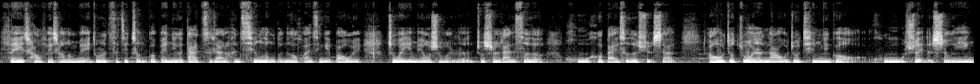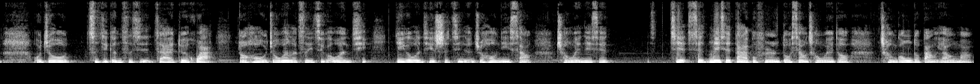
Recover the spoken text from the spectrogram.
非常非常的美，就是自己整个被那个大自然很清冷的那个环境给包围，周围也没有什么人，就是蓝色的湖和白色的雪山。然后我就坐在那，我就听那个湖水的声音，我就自己跟自己在对话。然后我就问了自己几个问题，第一个问题是：几年之后你想成为那些，这现那些大部分人都想成为的成功的榜样吗？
